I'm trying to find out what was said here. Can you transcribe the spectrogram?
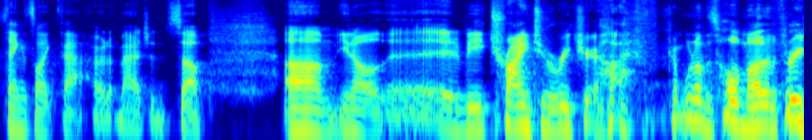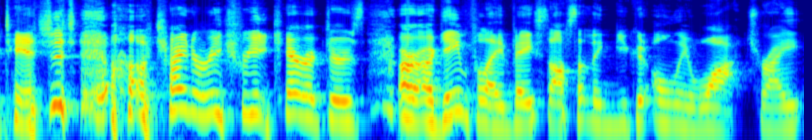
things like that, I would imagine. So, um, you know, it'd be trying to recreate. went on this whole Mother Three tangent of trying to recreate characters or a gameplay based off something you could only watch, right?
